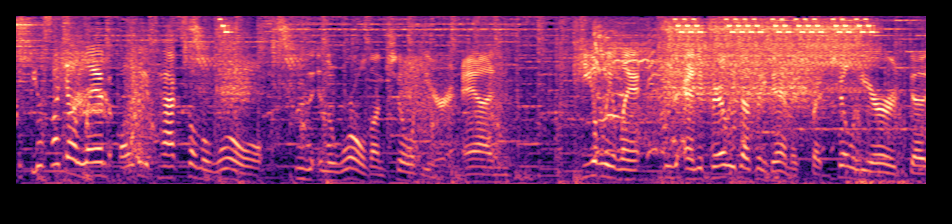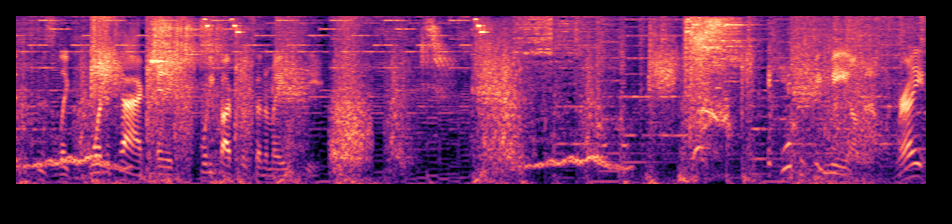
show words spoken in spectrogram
It feels like I land all the attacks on the world in the world on Chill here, and he only land and it barely does any damage. But Chill here does like one attack, and it's 25% of my HP. It can't just be me on that one, right?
